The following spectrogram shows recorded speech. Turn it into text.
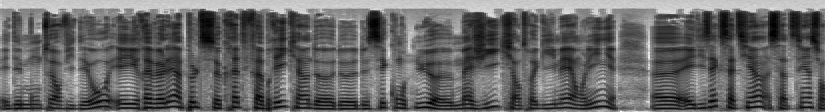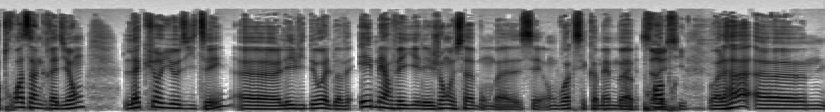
et des monteurs vidéo, et il révélait un peu le secret de fabrique hein, de, de, de ces contenus euh, magique entre guillemets en ligne euh, et il disait que ça tient ça tient sur trois ingrédients la curiosité. Euh, les vidéos, elles doivent émerveiller les gens et ça, bon, bah, on voit que c'est quand même euh, propre. Voilà. Euh,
